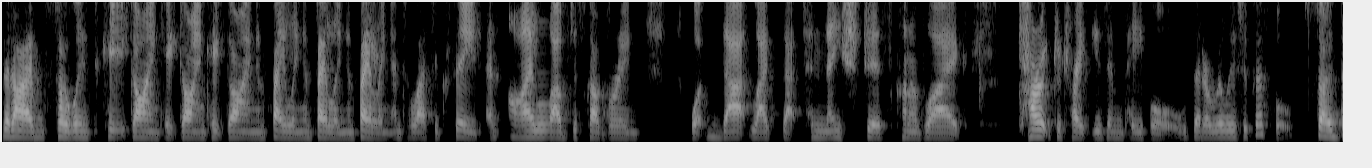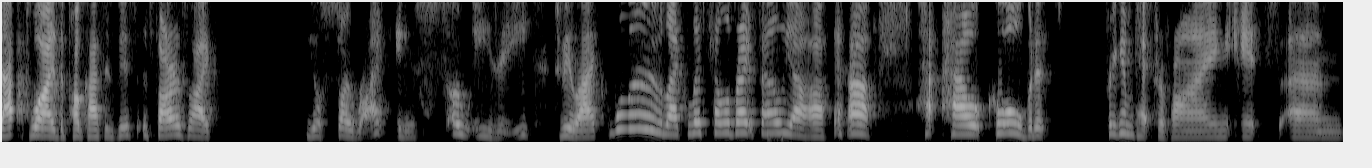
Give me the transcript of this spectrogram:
that I'm so willing to keep going, keep going, keep going and failing and failing and failing until I succeed. And I love discovering what that like that tenacious kind of like character trait is in people that are really successful. So that's why the podcast exists. As far as like you're so right. It is so easy to be like, woo, like let's celebrate failure. How cool. But it's freaking petrifying. It's um,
